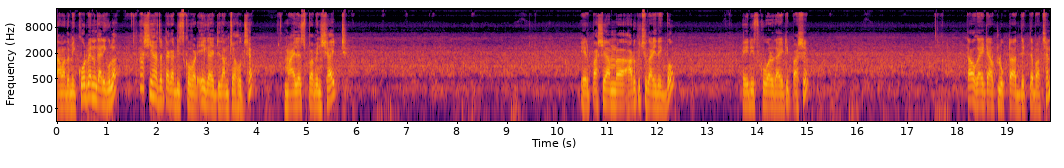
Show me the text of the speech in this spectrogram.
দামাদামি করবেন গাড়িগুলো। আশি হাজার টাকা ডিসকভার এই গাড়িটির দামটা হচ্ছে মাইলেজ পাবেন ষাট। এর পাশে আমরা আরও কিছু গাড়ি দেখব। এই ডিসকভার গাড়িটির পাশে। তাও গাড়িটা আউটলুকটা দেখতে পাচ্ছেন।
